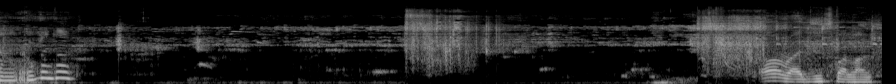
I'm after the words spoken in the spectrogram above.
Behind, oh my god. Alright, this balance.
